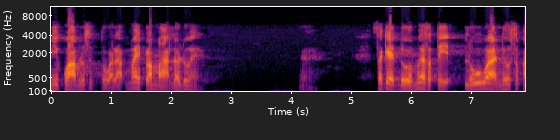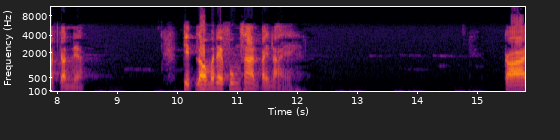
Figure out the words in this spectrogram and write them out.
มีความรู้สึกตัวแล้ว ไม่ประมาทแล้วด้วยสังเกตดูเมื่อสติรู้ว่านิ้วสัมผัสกันเนี่ย จิตเราไม่ได้ฟุ้งซ่านไปไหน กาย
